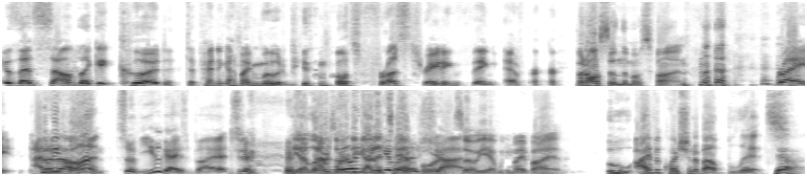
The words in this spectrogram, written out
Because that sounds like it could, depending on my mood, be the most frustrating thing ever. but also the most fun. Right. It I could don't be know. fun. So if you guys buy it, sure. yeah, Laura's I'm already willing got to a give tab a for shot. it, so yeah, we might buy it. Ooh, I have a question about Blitz. Yeah.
